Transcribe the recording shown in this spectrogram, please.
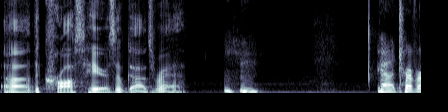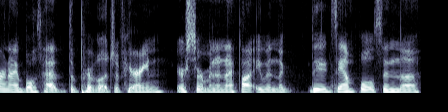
uh, the crosshairs of God's wrath. Mm-hmm. Yeah, Trevor and I both had the privilege of hearing your sermon, and I thought even the the examples in the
